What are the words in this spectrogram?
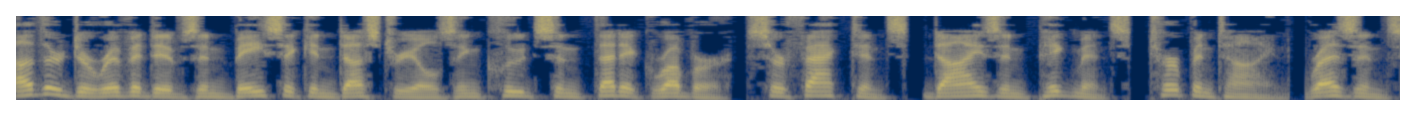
Other derivatives and basic industrials include synthetic rubber, surfactants, dyes and pigments, turpentine, resins,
